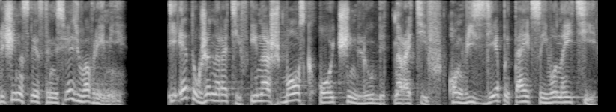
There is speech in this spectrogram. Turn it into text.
Причинно-следственной связью во времени. И это уже нарратив. И наш мозг очень любит нарратив. Он везде пытается его найти.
